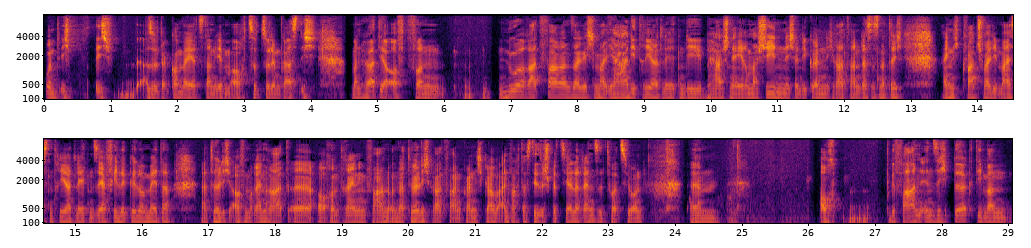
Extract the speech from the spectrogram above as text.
Und ich ich, also da kommen wir jetzt dann eben auch zu, zu dem Gast. Ich, man hört ja oft von nur Radfahrern, sage ich mal, ja, die Triathleten, die beherrschen ja ihre Maschinen nicht und die können nicht Radfahren. Das ist natürlich eigentlich Quatsch, weil die meisten Triathleten sehr viele Kilometer natürlich auf dem Rennrad äh, auch im Training fahren und natürlich Radfahren können. Ich glaube einfach, dass diese spezielle Rennsituation ähm, auch Gefahren in sich birgt, die man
